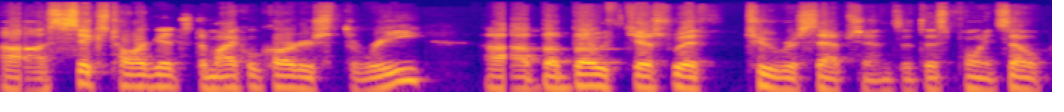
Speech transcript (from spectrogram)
Uh, six targets to Michael Carter's three. uh, but both just with two receptions at this point. So,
